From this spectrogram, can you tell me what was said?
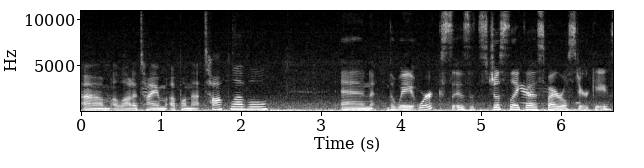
um, a lot of time up on that top level and the way it works is it's just like a spiral staircase.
